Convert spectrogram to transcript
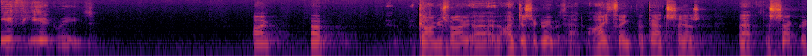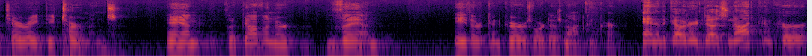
if he agrees. I, uh, Congressman, I, I disagree with that. I think that that says that the secretary determines and the governor then either concurs or does not concur. And if the governor does not concur,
